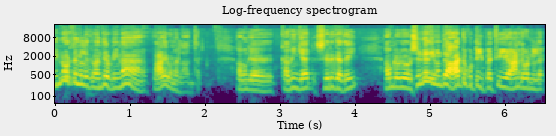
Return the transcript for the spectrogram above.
இன்னொருத்தங்களுக்கு வந்து எப்படின்னா பாலைவன லாந்தர். அவங்க கவிஞர் சிறுகதை அவங்களுடைய ஒரு சிறுகதை வந்து ஆட்டுக்குட்டி பற்றி ஆனந்தவனில்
